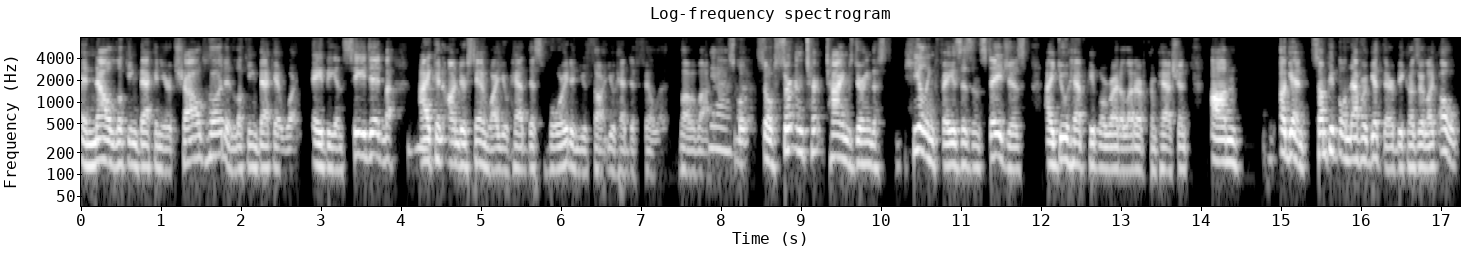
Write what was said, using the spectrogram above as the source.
And now looking back in your childhood and looking back at what A, B, and C did, I can understand why you had this void and you thought you had to fill it. Blah blah blah. Yeah. So so certain ter- times during the healing phases and stages, I do have people write a letter of compassion. Um, again, some people never get there because they're like, "Oh,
